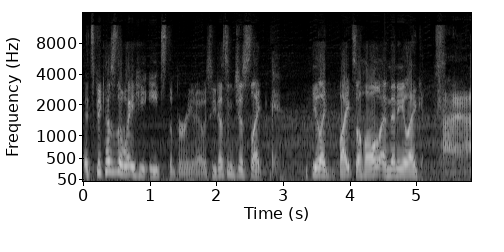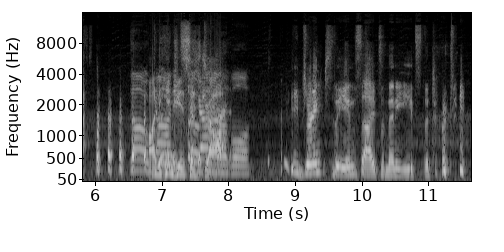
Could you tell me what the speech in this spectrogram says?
It's because of the way he eats the burritos. He doesn't just like he like bites a hole and then he like ah. Oh, God, Unhinges it's so his jaw. terrible. He drinks the insides and then he eats the tortilla.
